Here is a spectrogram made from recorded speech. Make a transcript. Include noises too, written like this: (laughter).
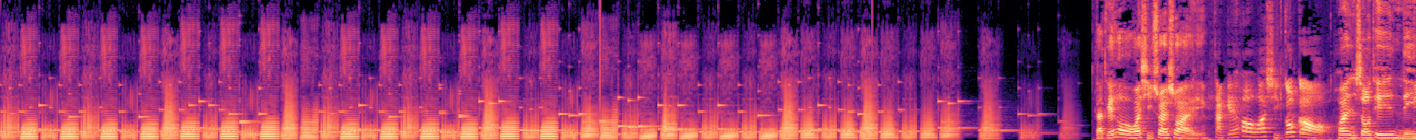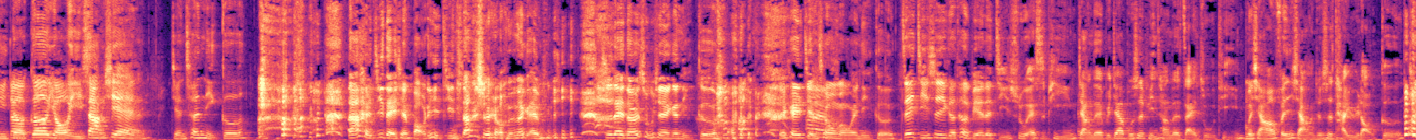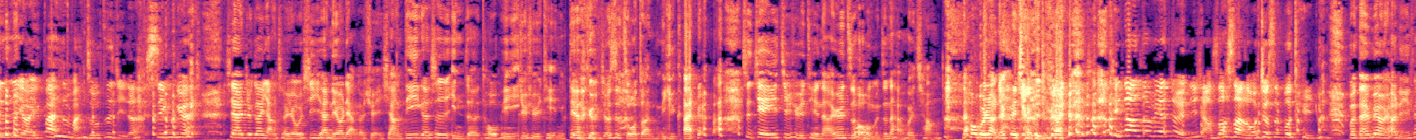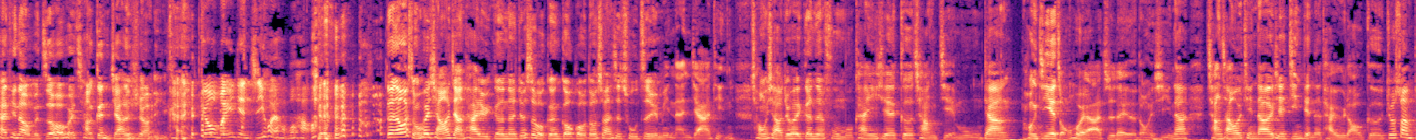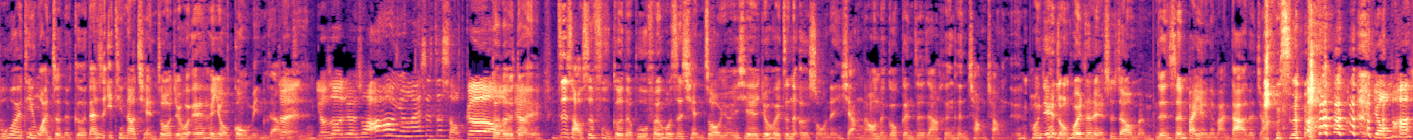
大家好，我是帅帅。大家好，我是狗狗。欢迎收听你的歌友已上线。简称你哥，(laughs) 大家还记得以前宝丽金上学友的那个 MV 之类都会出现一个你哥吗？(laughs) 也可以简称我们维尼哥。这一集是一个特别的集数，SP 讲的比较不是平常的宅主题。我们想要分享就是台语老歌，其实有一半是满足自己的心愿。(laughs) 现在就跟养成游戏一样，你有两个选项，第一个是硬着头皮继续听，第二个就是左转离开。(laughs) 是建议继续听啊，因为之后我们真的还会唱，那会不会让人家更想离开？听到这边就已经想说算了，我就是不听了。(laughs) 本来没有要离开，听到我们之后会唱，更加的需要离开。给我们一点机会好不好？对，那为什么会想要讲台语歌呢？就是我跟 GoGo 都算是出自于闽南家庭，从小就会跟着父母看一些歌唱节目，像《黄金夜总会》啊之类的东西。那常常会听到一些经典的台语老歌，就算不会听完整的歌，但是一听到前奏就会哎、欸、很有共鸣这样子。有时候就会说哦，原来是这首歌哦。对对对，至少是副歌的部分或是前奏有一些就会真的耳熟能详，然后能够跟着这样哼哼唱唱的。《黄金总会》真的也是在我们人生扮演的蛮大的角色。(laughs) 有吗？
